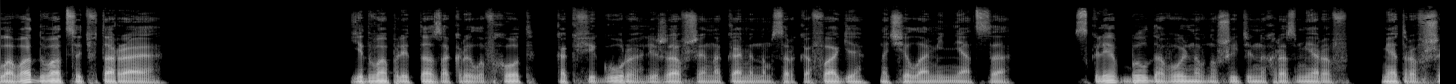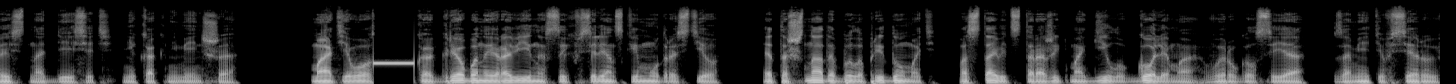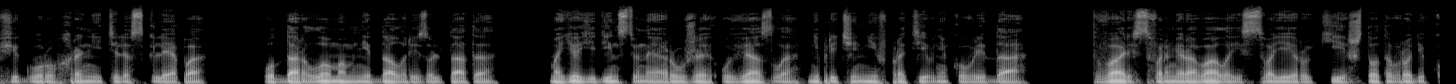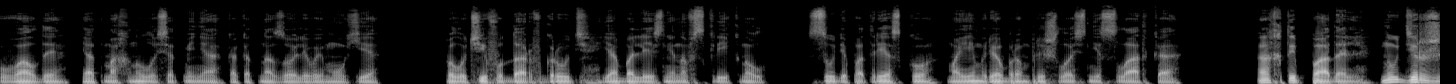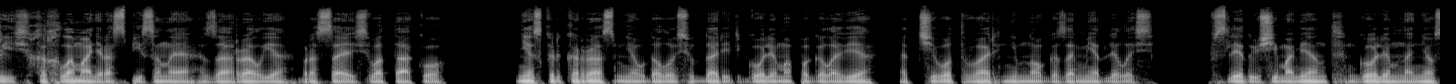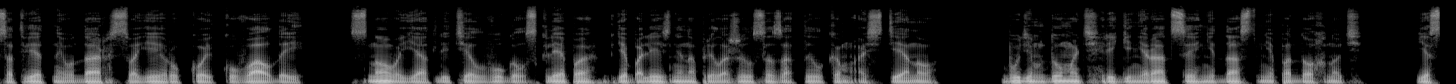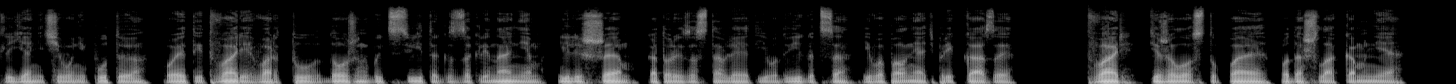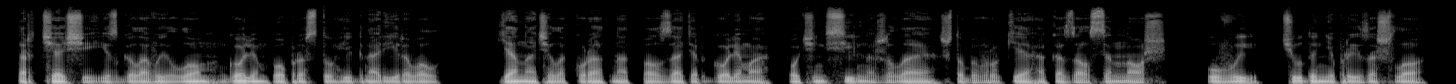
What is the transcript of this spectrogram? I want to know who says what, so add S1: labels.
S1: Глава двадцать вторая. Едва плита закрыла вход, как фигура, лежавшая на каменном саркофаге, начала меняться. Склеп был довольно внушительных размеров, метров шесть на десять, никак не меньше. Мать его, сука, гребаные раввины с их вселенской мудростью. Это ж надо было придумать, поставить сторожить могилу голема, выругался я, заметив серую фигуру хранителя склепа. Удар ломом не дал результата. Мое единственное оружие увязло, не причинив противнику вреда. Тварь сформировала из своей руки что-то вроде кувалды и отмахнулась от меня, как от назойливой мухи. Получив удар в грудь, я болезненно вскрикнул. Судя по треску, моим ребрам пришлось несладко. «Ах ты, падаль! Ну, держись, хохлома расписанная!» — заорал я, бросаясь в атаку. Несколько раз мне удалось ударить голема по голове, отчего тварь немного замедлилась. В следующий момент голем нанес ответный удар своей рукой кувалдой. Снова я отлетел в угол склепа, где болезненно приложился затылком о стену. Будем думать, регенерация не даст мне подохнуть. Если я ничего не путаю, у этой твари во рту должен быть свиток с заклинанием или шем, который заставляет его двигаться и выполнять приказы. Тварь, тяжело ступая, подошла ко мне. Торчащий из головы лом голем попросту игнорировал. Я начал аккуратно отползать от голема, очень сильно желая, чтобы в руке оказался нож. Увы, чуда не произошло.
